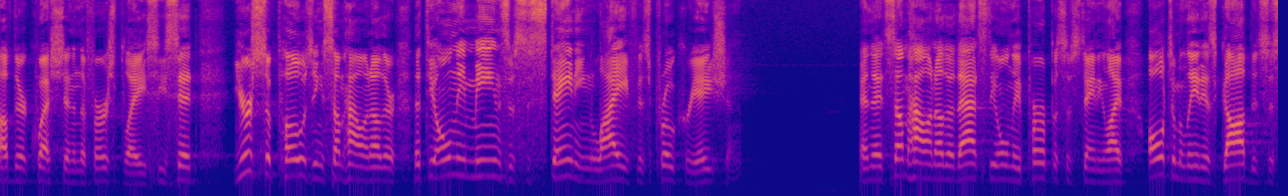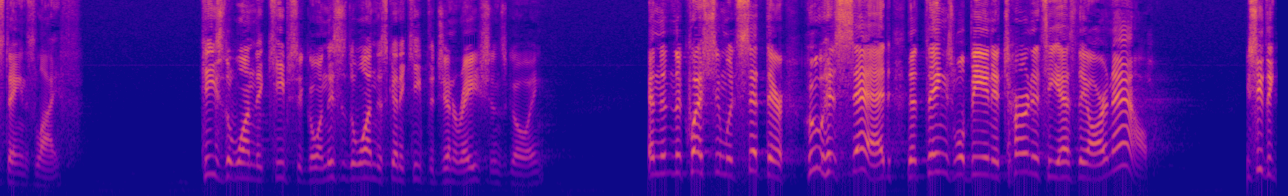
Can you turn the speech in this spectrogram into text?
of their question in the first place. He said, You're supposing somehow or another that the only means of sustaining life is procreation. And that somehow or another that's the only purpose of sustaining life. Ultimately, it is God that sustains life. He's the one that keeps it going. This is the one that's going to keep the generations going. And then the question would sit there who has said that things will be in eternity as they are now? You see, the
